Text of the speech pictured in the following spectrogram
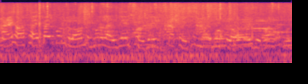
thấy họ thấy bay con lỗ thì mới lấy dây thổi dây ta thấy không bay con lỗ đây được không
